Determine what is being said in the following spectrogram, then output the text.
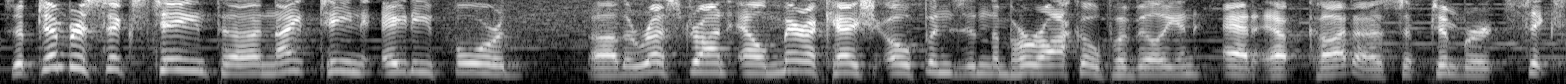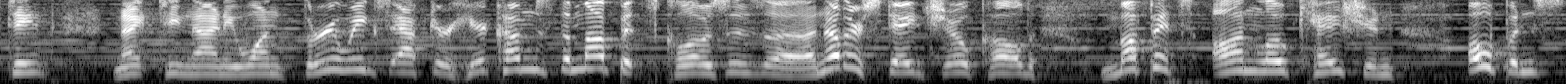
September 16th, 1984. Uh, the restaurant El Marrakesh opens in the Morocco Pavilion at Epcot uh, September 16th, 1991. Three weeks after Here Comes the Muppets closes, uh, another stage show called Muppets on Location opens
